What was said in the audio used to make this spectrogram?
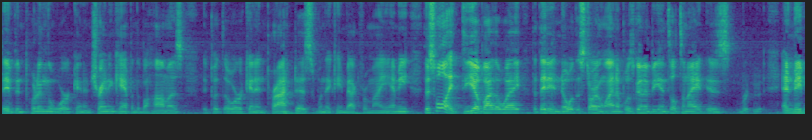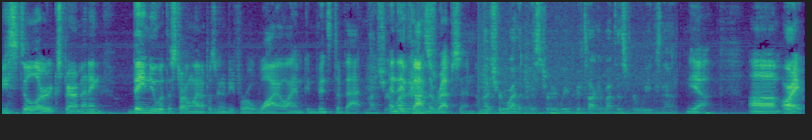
They've been putting the work in in training camp in the Bahamas. They put the work in in practice when they came back from Miami. This whole idea, by the way, that they didn't know what the starting lineup was going to be until tonight is, and maybe still are experimenting. They knew what the starting lineup was going to be for a while. I am convinced of that, sure and they've the gotten the reps in. I'm not sure why the mystery. We've been talking about this for weeks now. Yeah. Um, all right.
